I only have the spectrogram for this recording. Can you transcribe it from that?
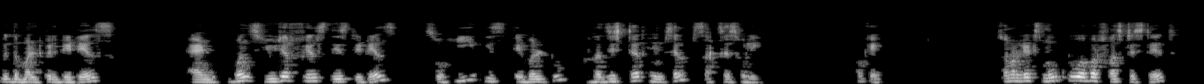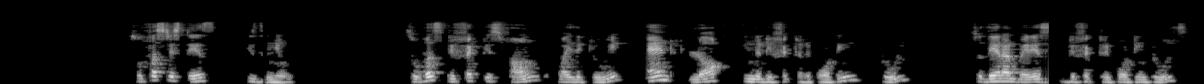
with the multiple details and once user fills these details so he is able to register himself successfully. Okay. So now let's move to our first stage. So first stage is the new. So once defect is found by the QA and log in the defect reporting tool so there are various defect reporting tools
